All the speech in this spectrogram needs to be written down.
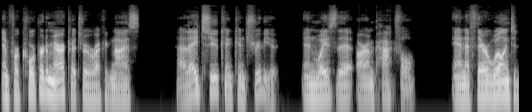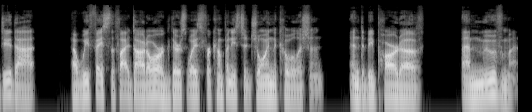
And for corporate America to recognize uh, they too can contribute in ways that are impactful. And if they're willing to do that, at wefacethefight.org, there's ways for companies to join the coalition and to be part of a movement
